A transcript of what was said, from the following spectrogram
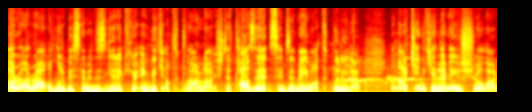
Ara ara onları beslemeniz gerekiyor. Evdeki atıklarla, işte taze sebze meyve atıklarıyla. Onlar kendi kendilerine yaşıyorlar.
